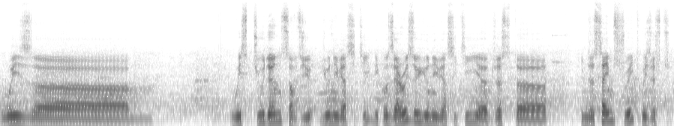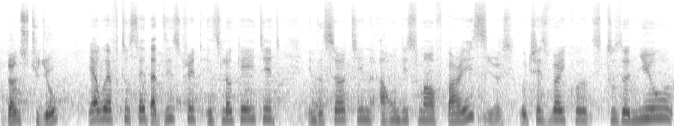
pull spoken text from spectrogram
with. um with students of the university because there is a university uh, just uh, in the same street with a dance studio. Yeah, we have to say that this street is located in the 13th arrondissement of Paris, Yes. which is very close to the new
